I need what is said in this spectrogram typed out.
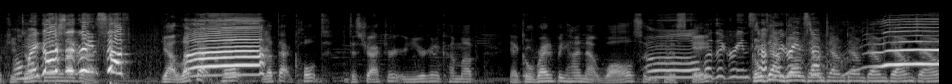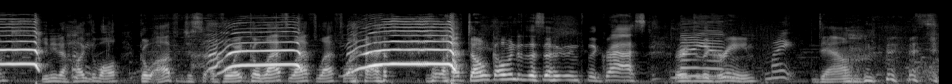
okay. Oh my gosh, the green stuff! Yeah, let that Ah! colt let that colt distract her, and you're gonna come up. Yeah, go right behind that wall so you can Oh, escape. but the green go stuff, down, green down, down, stuff. down, down, down, down, down. You need to hug Okay. the wall. Go up. Just avoid. Go left, left, left, left, left. Don't go into the into the grass or My, into the um, green. My Down. yes.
